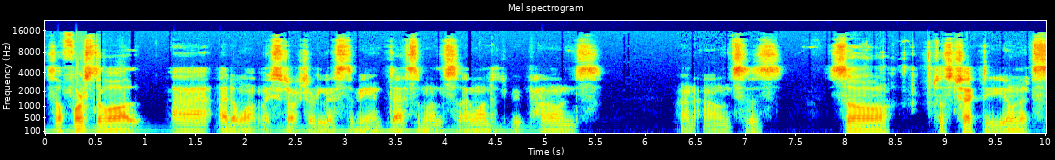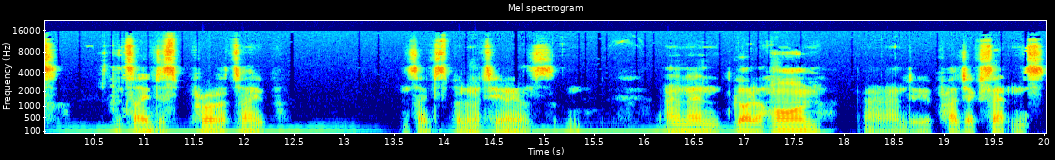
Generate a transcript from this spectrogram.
so first of all uh, I don't want my structured list to be in decimals. I want it to be pounds and ounces. So just check the units inside this prototype inside this bill of materials. And then go to home and do your project settings,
